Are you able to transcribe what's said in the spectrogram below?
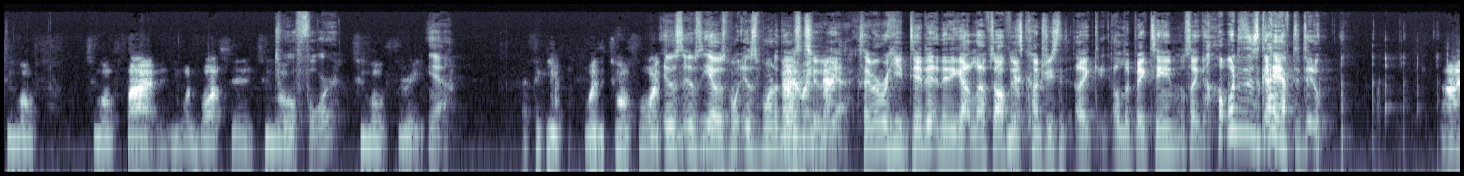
205, and he won Boston in 204, 203. Yeah. I think he was it 204. It was, it was, yeah, it was, it was one of those two, that. yeah. Because I remember he did it, and then he got left off his country's like Olympic team. It was like, what did this guy have to do? I,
